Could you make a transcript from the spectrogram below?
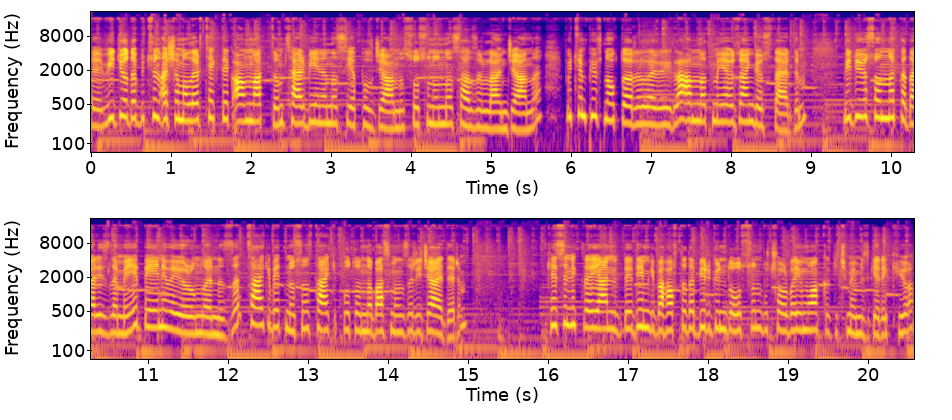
E, videoda bütün aşamaları tek tek anlattım. Terbiyenin nasıl yapılacağını, sosunun nasıl hazırlanacağını, bütün püf noktalarıyla anlatmaya özen gösterdim. Videoyu sonuna kadar izlemeyi, beğeni ve yorumlarınızı takip etmiyorsanız takip butonuna basmanızı rica ederim. Kesinlikle yani dediğim gibi haftada bir günde olsun bu çorbayı muhakkak içmemiz gerekiyor.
